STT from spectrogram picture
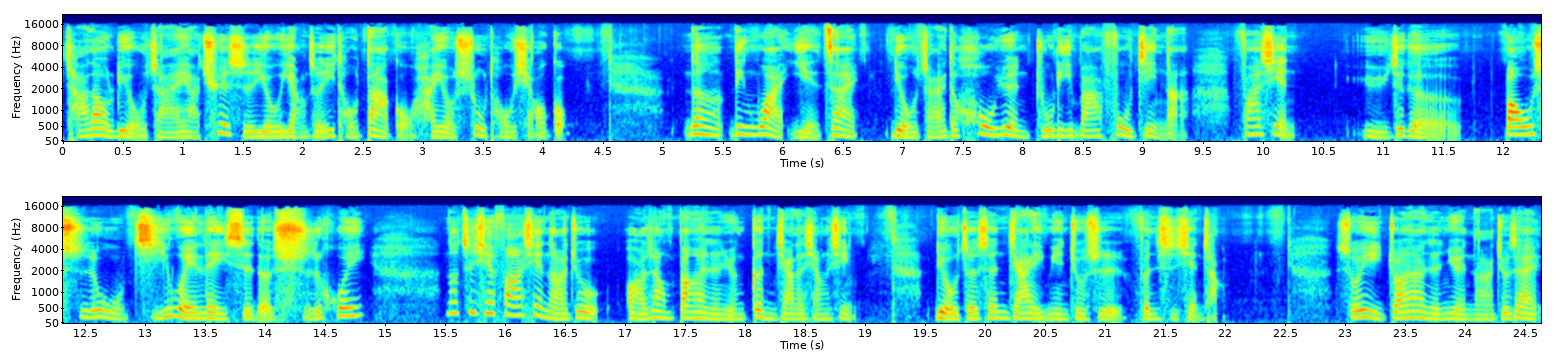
查到柳宅呀，确实有养着一头大狗，还有数头小狗。那另外也在柳宅的后院竹篱笆附近呐，发现与这个包尸物极为类似的石灰。那这些发现呢，就啊让办案人员更加的相信柳泽生家里面就是分尸现场。所以专案人员呢，就在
